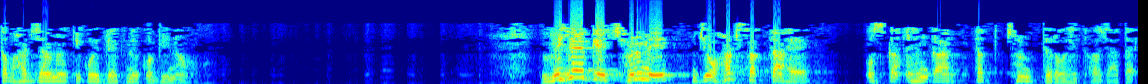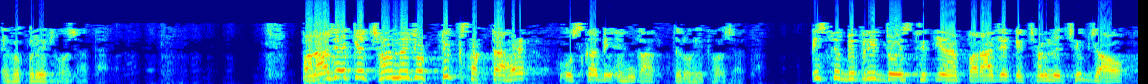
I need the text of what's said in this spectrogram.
तब हट जाना कि कोई देखने को भी ना हो। विजय के क्षण में जो हट सकता है, उसका अहंकार तत्क्षण तिरोहित हो जाता है एवोपरेट हो जाता है। पराजय के क्षण में जो टिक सकता है, उसका भी अहंकार तिरोहित हो जाता है। इससे विपरीत दो स्थितियाँ हैं। पराजय के क्षण में छिप जाओ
